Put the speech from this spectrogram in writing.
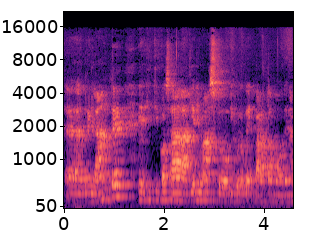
eh, brillante, eh, che cosa ti è rimasto di quello che hai imparato a Modena?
